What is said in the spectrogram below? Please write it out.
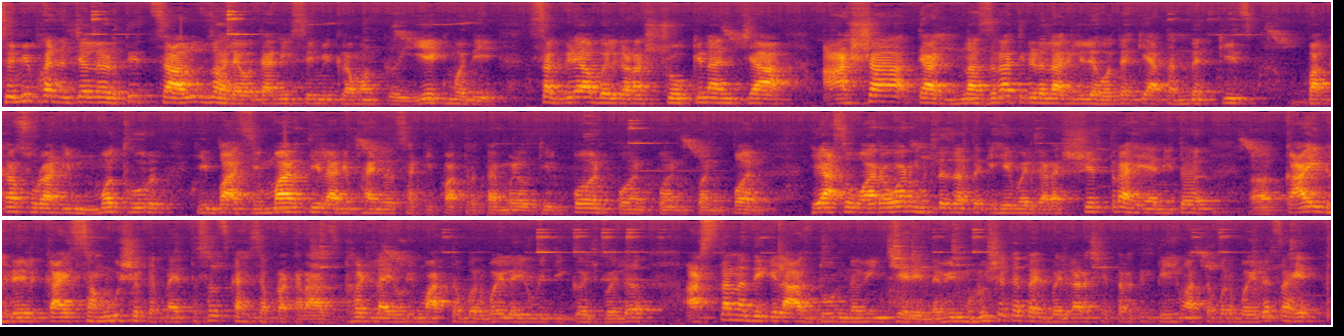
सेमीफायनलच्या लढती चालू झाल्या होत्या आणि सेमी क्रमांक एकमध्ये सगळ्या बैलगाडा शौकीनांच्या आशा त्या नजरा तिकडे लागलेल्या होत्या की आता नक्कीच बकासूर आणि मथुर ही बाजी मारतील आणि फायनलसाठी पात्रता मिळवतील. पण पण पण पण पण. हे असं वारंवार म्हटलं जातं की हे बैलगाडा क्षेत्र आहे आणि इथं काय घडेल काय सांगू शकत नाही तसंच काहीसा प्रकार आज घडला एवढी मातबर बैल एवढी दिग्गज बैल असताना देखील आज दोन नवीन चेहरे नवीन म्हणू शकत आहेत बैलगाडा क्षेत्रातील तेही मातबर बैलच आहेत.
